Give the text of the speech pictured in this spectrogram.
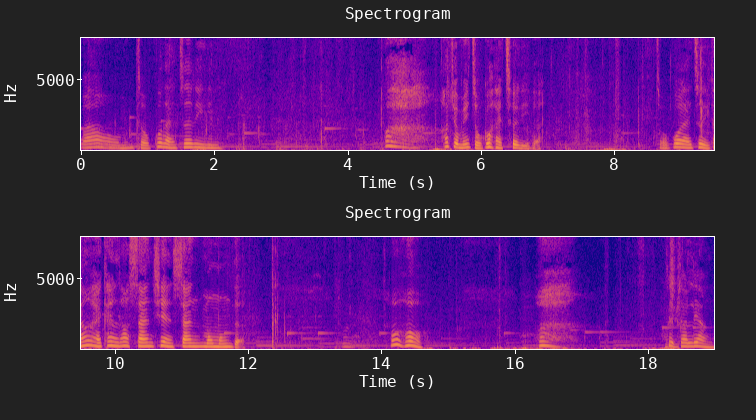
哇哦，我们走过来这里，哇，好久没走过来这里了。走过来这里，刚刚还看得到山，现在山蒙蒙的。哦吼，哇，这比较亮。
